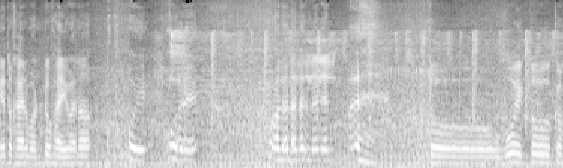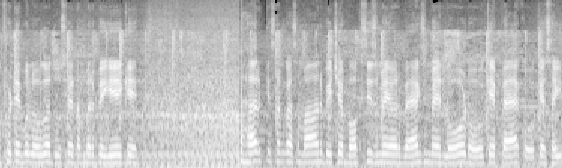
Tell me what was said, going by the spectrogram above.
ये तो खैर वन टू फाइव है ना। ओए ओए तो वो एक तो कंफर्टेबल होगा दूसरे नंबर पे ये कि हर किस्म का सामान पीछे बॉक्सेस में और बैग्स में लोड हो के पैक हो के सही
